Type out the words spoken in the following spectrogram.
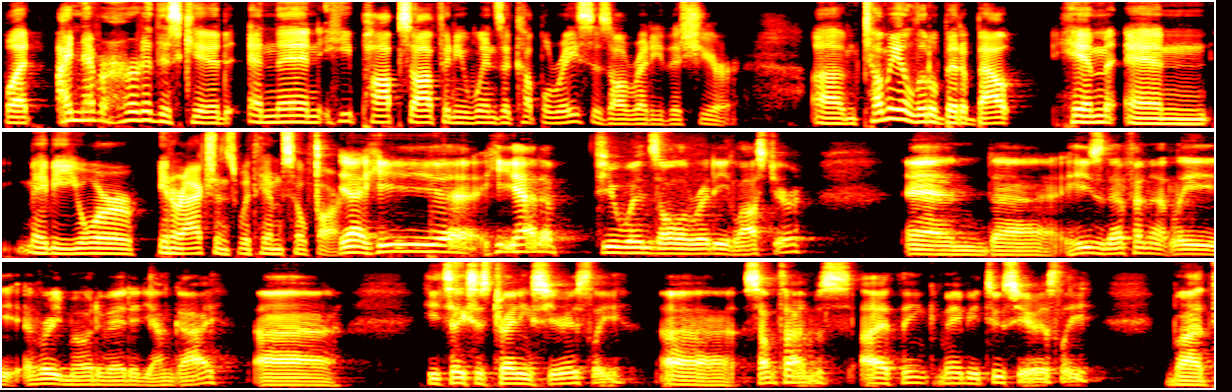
But I never heard of this kid, and then he pops off and he wins a couple races already this year. Um, tell me a little bit about him and maybe your interactions with him so far. Yeah, he uh, he had a few wins already last year, and uh, he's definitely a very motivated young guy. Uh, he takes his training seriously. Uh, sometimes I think maybe too seriously but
